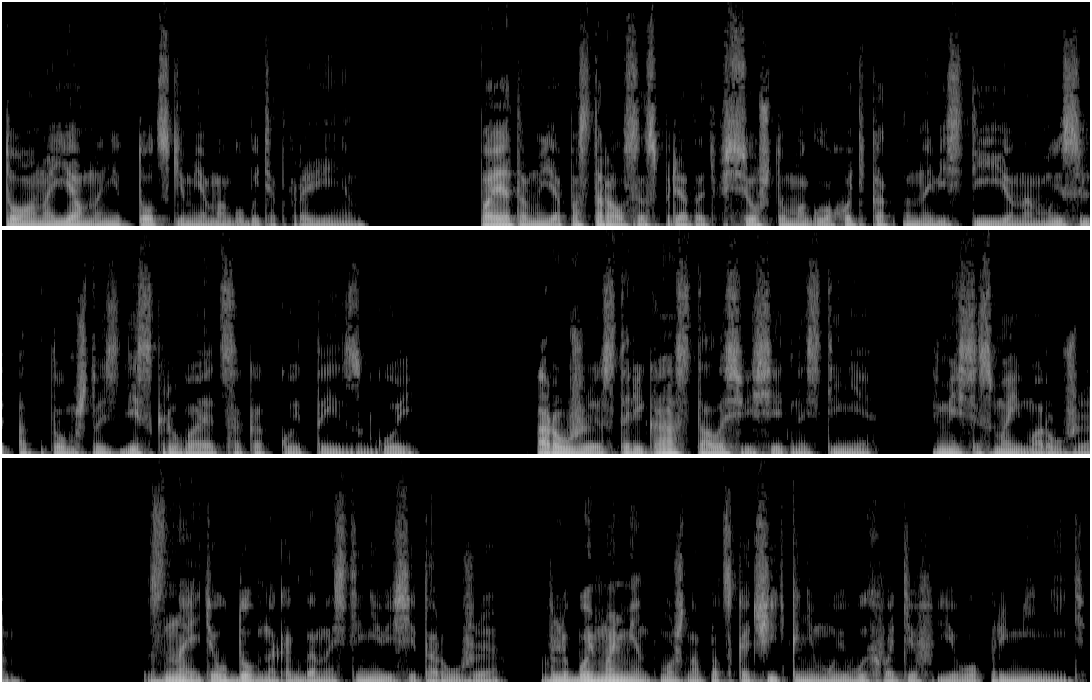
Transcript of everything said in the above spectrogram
То она явно не тот, с кем я могу быть откровенен. Поэтому я постарался спрятать все, что могло хоть как-то навести ее на мысль о том, что здесь скрывается какой-то изгой. Оружие старика осталось висеть на стене, вместе с моим оружием. Знаете, удобно, когда на стене висит оружие. В любой момент можно подскочить к нему и, выхватив его, применить.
